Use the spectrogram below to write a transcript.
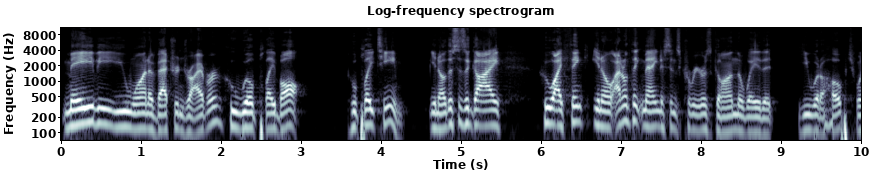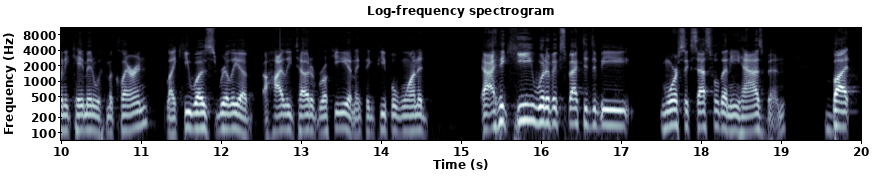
maybe you want a veteran driver who will play ball who play team. You know this is a guy who i think you know i don't think Magnussen's career has gone the way that he would have hoped when he came in with mclaren. Like he was really a, a highly touted rookie and i think people wanted I think he would have expected to be more successful than he has been. But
